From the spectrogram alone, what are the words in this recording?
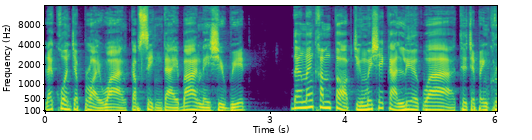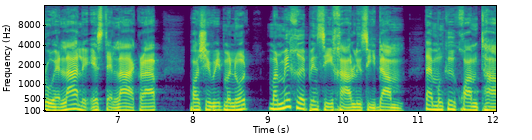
และควรจะปล่อยวางกับสิ่งใดบ้างในชีวิต ดังนั้นคำตอบจึงไม่ใช่การเลือกว่า เธอจะเป็นครูเอล่าหรือเอสเตล่าครับเพราะชีวิตมนุษย์มันไม่เคยเป็นสีขาวหรือสีดำแต่มันคือความเทา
